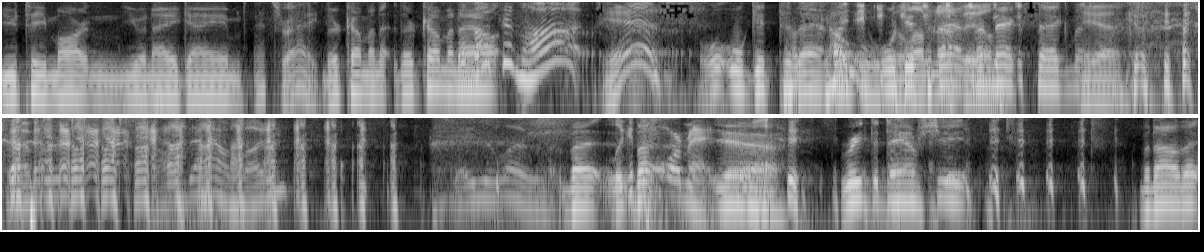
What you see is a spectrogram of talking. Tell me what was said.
UT Martin UNA game. That's right. They're coming. They're coming What out. about them Hawks? Yes. We'll, we'll get to that. go. We'll, we'll get to that in the next segment. Yeah. Calm down, buddy. Save your load. But Look at but- the format. Yeah, read the damn sheet. But no, they,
